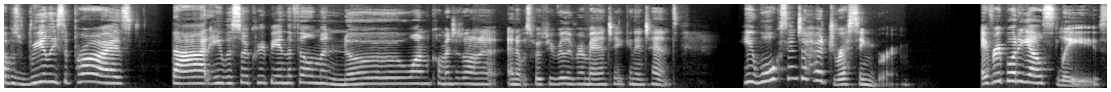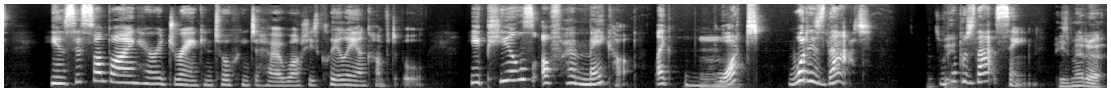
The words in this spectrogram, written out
I was really surprised that he was so creepy in the film and no one commented on it and it was supposed to be really romantic and intense. He walks into her dressing room. Everybody else leaves. He insists on buying her a drink and talking to her while she's clearly uncomfortable. He peels off her makeup. Like, Mm. what? What is that? What was that scene? He's met her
